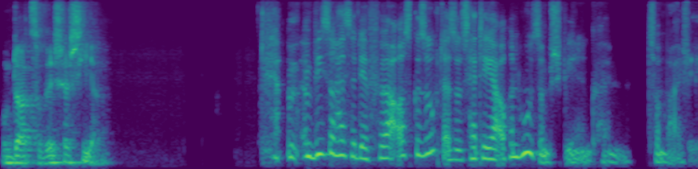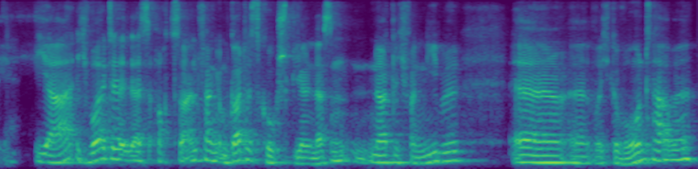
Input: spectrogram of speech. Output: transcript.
um dort zu recherchieren. Und wieso hast du dir Föhr ausgesucht? Also es hätte ja auch in Husum spielen können, zum Beispiel. Ja, ich wollte das auch zu Anfang im Gotteskrug spielen lassen, nördlich von Nibel, äh, äh, wo ich gewohnt habe.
